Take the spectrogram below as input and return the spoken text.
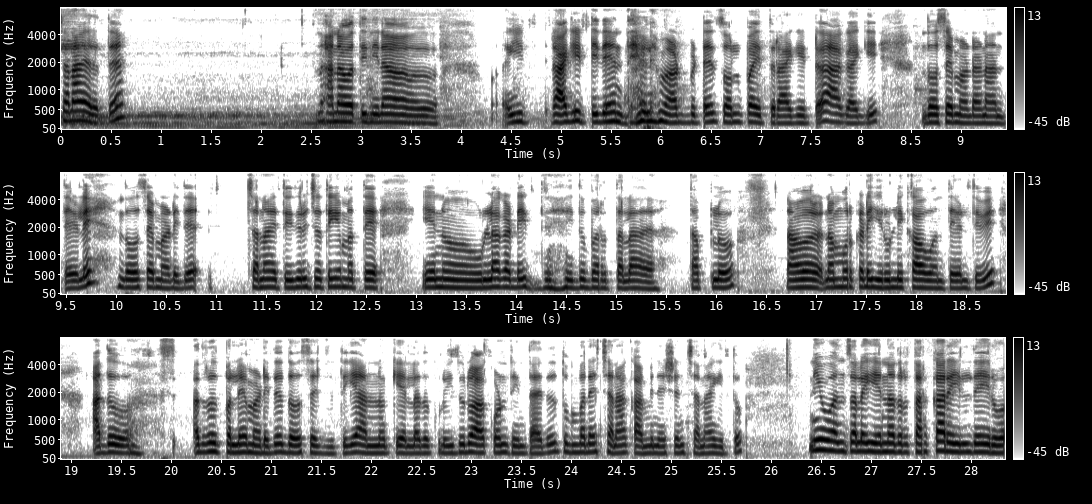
ಚೆನ್ನಾಗಿರುತ್ತೆ. ನಾನು ಅವತ್ತಿನ ದಿನ, ಈ ರಾಗಿ ಹಿಟ್ಟಿದೆ ಅಂಥೇಳಿ ಮಾಡಿಬಿಟ್ಟೆ. ಸ್ವಲ್ಪ ಇತ್ತು ರಾಗಿ ಹಿಟ್ಟು. ಹಾಗಾಗಿ ದೋಸೆ ಮಾಡೋಣ ಅಂಥೇಳಿ ದೋಸೆ ಮಾಡಿದೆ. ಚೆನ್ನಾಗಿತ್ತು. ಇದ್ರ ಜೊತೆಗೆ ಮತ್ತು ಏನು ಉಳ್ಳಾಗಡ್ಡಿ ಇದು ಬರುತ್ತಲ್ಲ ತಪ್ಪಲು ನಾವು ನಮ್ಮೂರ ಕಡೆ ಈರುಳ್ಳಿ ಕಾವು ಅಂತ ಹೇಳ್ತೀವಿ. ಅದು ಅದ್ರದ್ದು ಪಲ್ಯ ಮಾಡಿದ್ದೆ ದೋಸೆ ಜೊತೆಗೆ ಅನ್ನಕ್ಕೆ ಎಲ್ಲದಕ್ಕೂ. ಇದೂ ಹಾಕ್ಕೊಂಡು ತಿಂತಾಯಿದ್ದು ತುಂಬಾ ಚೆನ್ನಾಗಿ ಕಾಂಬಿನೇಷನ್ ಚೆನ್ನಾಗಿತ್ತು. ನೀವು ಒಂದು ಸಲ ಏನಾದರೂ ತರಕಾರಿ ಇಲ್ಲದೆ ಇರುವ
